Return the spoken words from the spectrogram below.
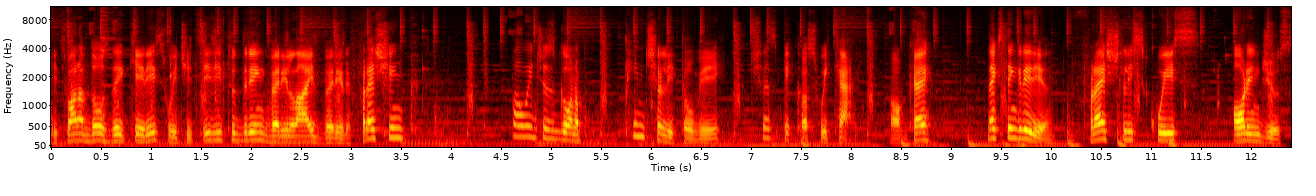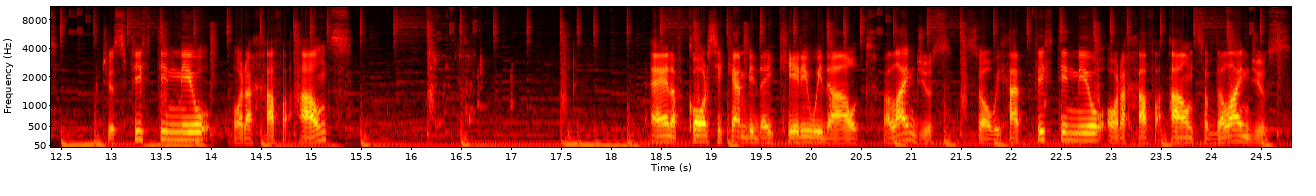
It's one of those daiquiris which it's easy to drink, very light, very refreshing, but we're just gonna pinch a little bit just because we can, okay? Next ingredient, freshly squeezed orange juice, just 15 ml or a half ounce. And of course it can be daiquiri without a lime juice. So we have 15 ml or a half ounce of the lime juice.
